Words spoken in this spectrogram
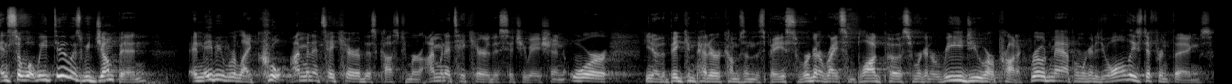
And so what we do is we jump in, and maybe we're like, cool, I'm gonna take care of this customer, I'm gonna take care of this situation, or you know, the big competitor comes in the space, so we're gonna write some blog posts, and we're gonna redo our product roadmap, and we're gonna do all these different things.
